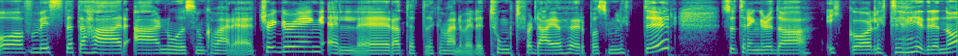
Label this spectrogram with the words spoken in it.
Og hvis dette her er noe som kan være triggering, eller at dette kan være veldig tungt for deg å høre på som lytter, så trenger du da ikke å lytte videre nå,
